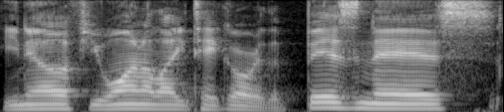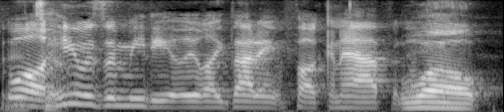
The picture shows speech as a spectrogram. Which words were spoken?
you know, if you want to like take over the business." Well, a- he was immediately like, that ain't fucking happening. well,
